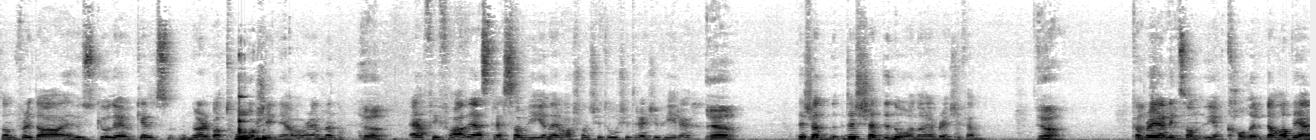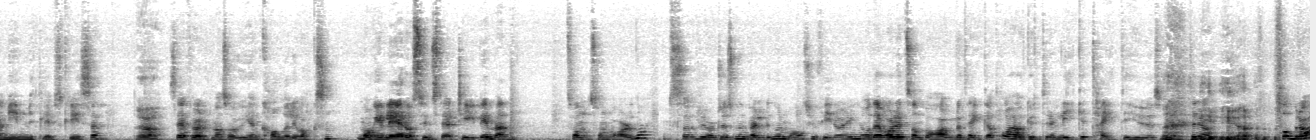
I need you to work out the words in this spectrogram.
Sånn, fordi da, Jeg husker jo det er jo ikke Nå er det bare to år siden jeg var det, men Ja. jeg, fy fader, jeg stressa mye da jeg var sånn 22-23-24. Ja. Det skjedde, det skjedde noe når jeg ble 25. Ja. Da ble jeg litt sånn ugjenkallelig Da hadde jeg min midtlivskrise. Ja. Så jeg følte meg så ugjenkallelig voksen. Mange ler og syns det er tidlig, men sånn, sånn var det nå. Så Du hørtes ut som en veldig normal 24-åring. Og det var litt sånn behagelig å tenke at å ja, gutter er like teite i huet som jenter. ja. ja. Så bra!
